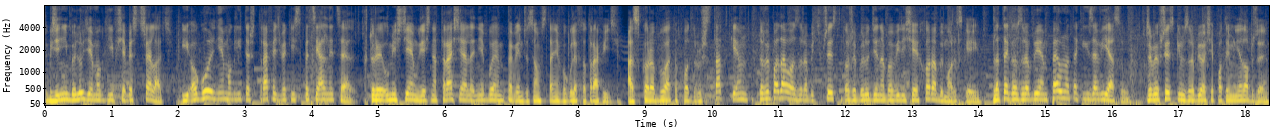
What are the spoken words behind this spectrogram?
gdzie niby ludzie mogli w siebie strzelać. I ogólnie mogli też trafiać w jakiś specjalny cel, który umieściłem gdzieś na trasie, ale nie byłem pewien, czy są w stanie w ogóle w to trafić. A skoro była to podróż statkiem, to wypadało zrobić wszystko, żeby ludzie nabawili się choroby morskiej. Dlatego zrobiłem pełno takich zawijasów, żeby wszystkim zrobiło się po tym niedobrze.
